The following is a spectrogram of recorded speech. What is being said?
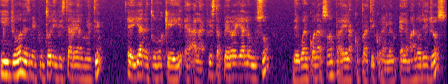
Y yo desde mi punto de vista realmente, ella no tuvo que ir a la fiesta, pero ella lo usó de buen corazón para ir a compartir con el, el hermano de Dios,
